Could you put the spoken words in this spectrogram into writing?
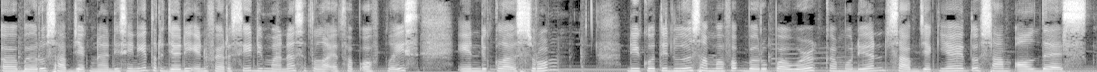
uh, baru subjek. Nah, di sini terjadi inversi di mana setelah adverb of place in the classroom diikuti dulu sama verb baru power, kemudian subjeknya itu some all desk.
